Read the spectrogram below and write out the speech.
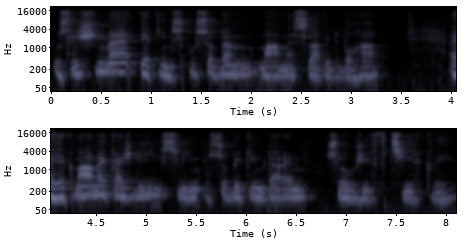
Uslyšíme, jakým způsobem máme slavit Boha a jak máme každý svým osobitým darem sloužit v církvi.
